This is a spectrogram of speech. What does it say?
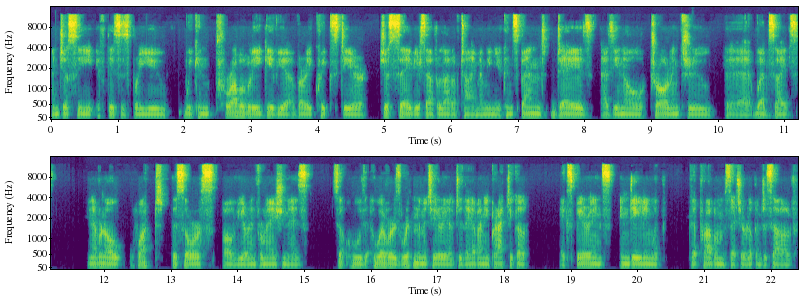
and just see if this is for you, we can probably give you a very quick steer. Just save yourself a lot of time. I mean, you can spend days, as you know, trawling through uh, websites. You never know what the source of your information is. So who's, whoever has written the material, do they have any practical experience in dealing with the problems that you're looking to solve?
